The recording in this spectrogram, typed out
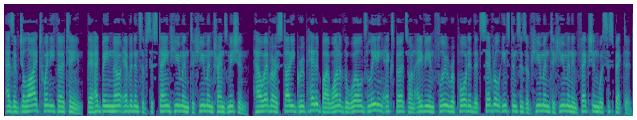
As of July 2013, there had been no evidence of sustained human-to-human -human transmission, however a study group headed by one of the world's leading experts on avian flu reported that several instances of human-to-human -human infection were suspected.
